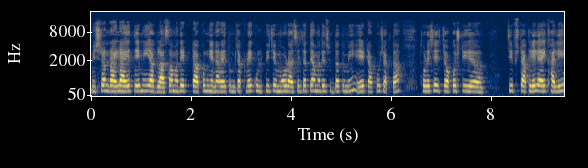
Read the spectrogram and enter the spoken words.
मिश्रण राहिलं आहे ते मी या ग्लासामध्ये टाकून घेणार आहे. तुमच्याकडे कुल्फीचे मोड असेल तर त्यामध्ये सुद्धा तुम्ही हे टाकू शकता. थोडेसे चॉकोस्टी चिप्स टाकलेले आहे खाली.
